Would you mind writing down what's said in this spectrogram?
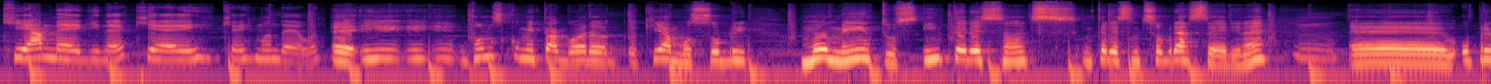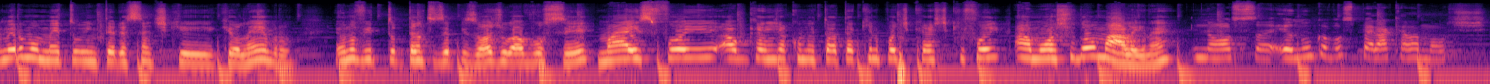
Que é a Meg, né? Que é, que é a irmã dela. É, e, e- e vamos comentar agora aqui, amor, sobre momentos interessantes interessantes sobre a série, né? É, o primeiro momento interessante que, que eu lembro, eu não vi tantos episódios igual você, mas foi algo que a gente já comentou até aqui no podcast, que foi a morte do O'Malley, né? Nossa, eu nunca vou superar aquela morte.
